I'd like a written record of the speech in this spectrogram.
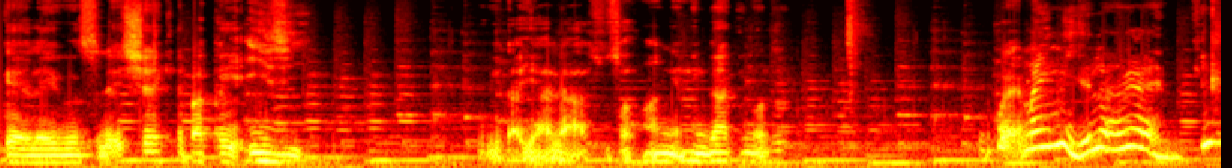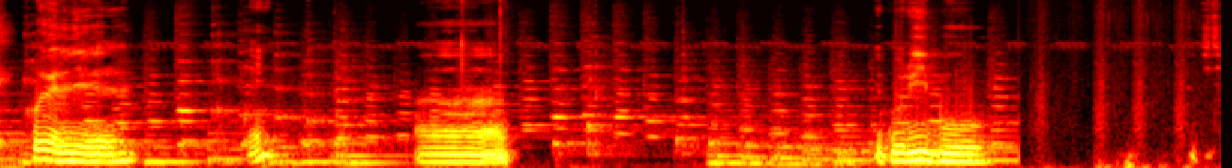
Okay, level selection kita pakai easy. Tapi tak payahlah, susah sangat hingga tengok tu. Buat main ni je lah kan. Simple je. Okay. Uh, RM30,000. Kita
